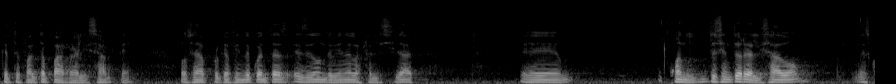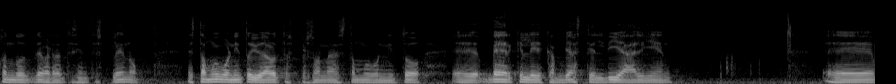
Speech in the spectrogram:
qué te falta para realizarte. O sea, porque a fin de cuentas es de donde viene la felicidad. Eh, cuando tú te sientes realizado, es cuando de verdad te sientes pleno. Está muy bonito ayudar a otras personas, está muy bonito eh, ver que le cambiaste el día a alguien. Eh,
